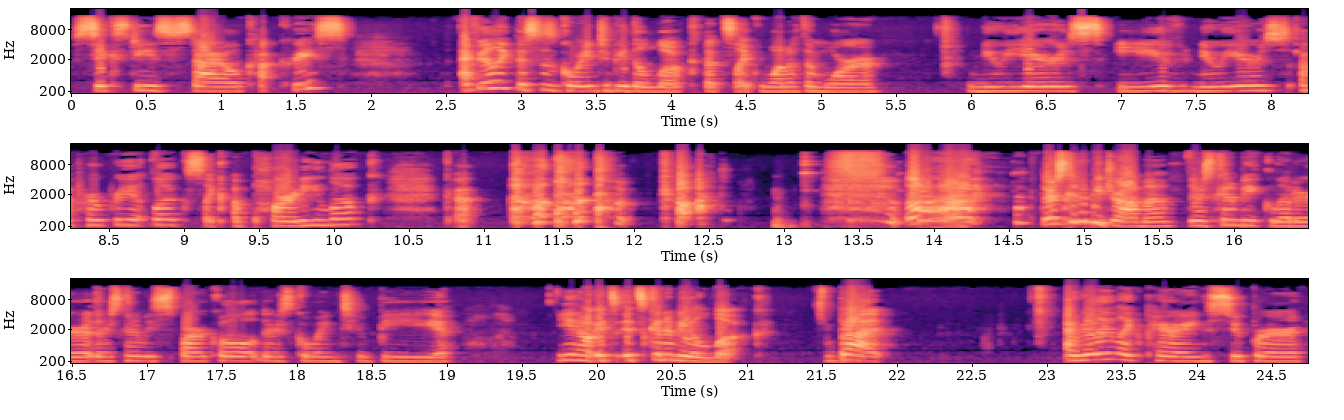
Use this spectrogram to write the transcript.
60s style cut crease. I feel like this is going to be the look that's like one of the more New Year's Eve, New Year's appropriate looks, like a party look. God. Ah! There's going to be drama. There's going to be glitter. There's going to be sparkle. There's going to be, you know, it's, it's going to be a look. But I really like pairing super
